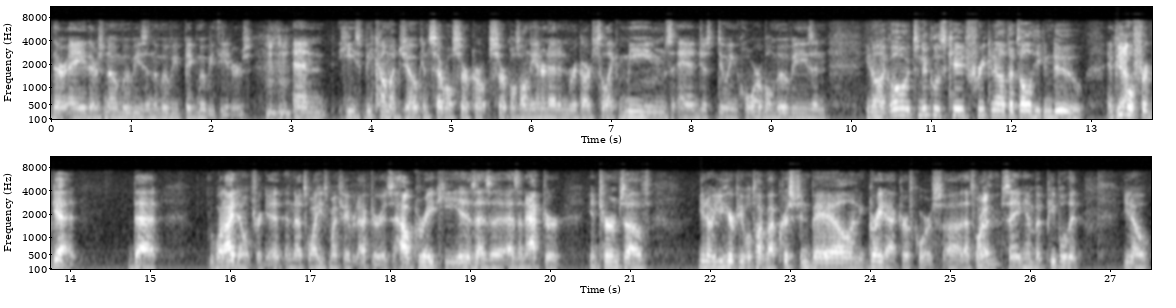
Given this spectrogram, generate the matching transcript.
there a there's no movies in the movie big movie theaters Mhm. and he's become a joke in several circle, circles on the internet in regards to like memes and just doing horrible movies and you know like oh it's Nicolas Cage freaking out that's all he can do and people Yeah. forget that what I don't forget, and that's why he's my favorite actor, is how great he is as a as an actor in terms of, you know, you hear people talk about Christian Bale and great actor, of course. Uh, that's why I'm saying him, but people that, you know,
